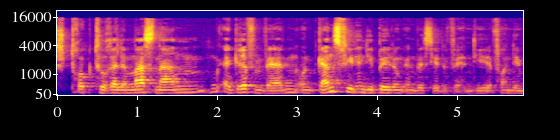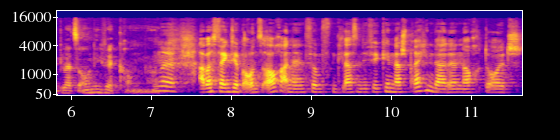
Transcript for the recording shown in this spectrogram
strukturelle Maßnahmen ergriffen werden und ganz viel in die Bildung investiert werden, die von dem Platz auch nicht wegkommen. Ne? Nö. Aber es fängt ja bei uns auch an in den fünften Klassen. Wie viele Kinder sprechen da denn noch Deutsch?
